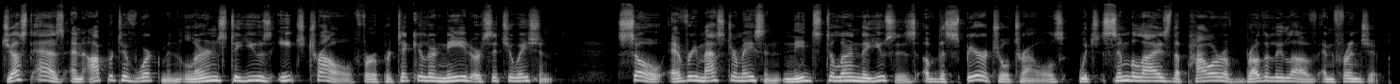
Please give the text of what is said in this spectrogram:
Just as an operative workman learns to use each trowel for a particular need or situation, so every master mason needs to learn the uses of the spiritual trowels which symbolize the power of brotherly love and friendship.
